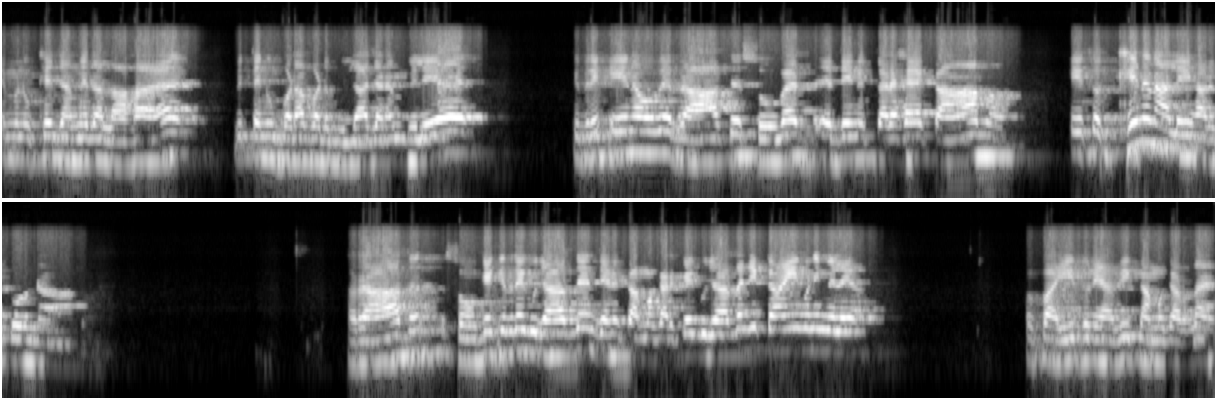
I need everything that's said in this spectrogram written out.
ਇਹ ਮਨੁੱਖੇ ਜਾਮੇ ਦਾ ਲਾਹਾ ਹੈ ਵੀ ਤੈਨੂੰ ਬੜਾ ਵੱਡ ਮੁੱਲਾ ਜਨਮ ਮਿਲਿਆ ਕਿਧਰੇ ਇਹ ਨਾ ਹੋਵੇ ਰਾਤ ਸੋਵੇ ਦਿਨ ਕਰਹਿ ਕਾਮ, ਇੱਕ ਖਿਨ ਨਾਲੇ ਹਰ ਕੋ ਨਾਮ। ਰਾਤ ਸੌ ਕੇ ਕਿਧਰੇ ਗੁਜ਼ਾਰਦੇ ਦਿਨ ਕੰਮ ਕਰਕੇ ਗੁਜ਼ਾਰਦਾ ਜੀ ਟਾਈਮ ਨਹੀਂ ਮਿਲਿਆ। ਉਹ ਭਾਈ ਦੁਨਿਆਵੀ ਕੰਮ ਕਰਦਾ ਹੈ।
